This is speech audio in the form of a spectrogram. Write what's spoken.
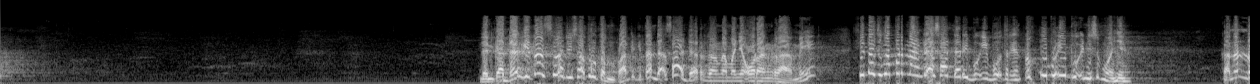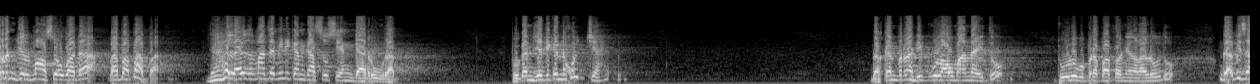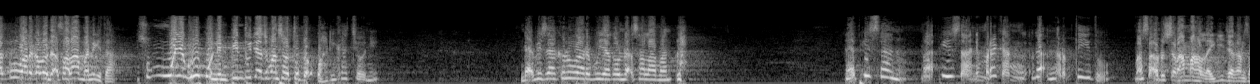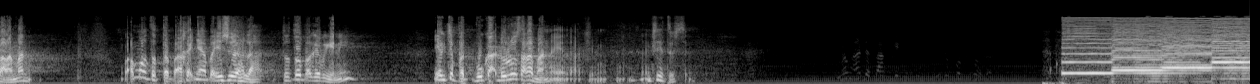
Dan kadang kita sudah di satu tempat kita tidak sadar yang namanya orang rame kita juga pernah tidak sadar ibu-ibu ternyata oh ibu-ibu ini semuanya. Karena nerenjel masuk pada bapak-bapak. Nah, hal-hal semacam ini kan kasus yang darurat bukan jadikan hujah bahkan pernah di pulau mana itu dulu beberapa tahun yang lalu itu nggak bisa keluar kalau tidak salaman kita. Semuanya gerupunin pintunya cuma satu wah ini kacau nih. Nggak bisa keluar bu ya kalau tidak salaman. Lah nggak bisa nggak bisa nih. Mereka nggak ngerti itu. Masa harus ramah lagi jangan salaman? Nggak mau tetap. Akhirnya apa? Ya sudahlah tutup pakai begini. Yang cepat buka dulu salaman. Ya, situ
